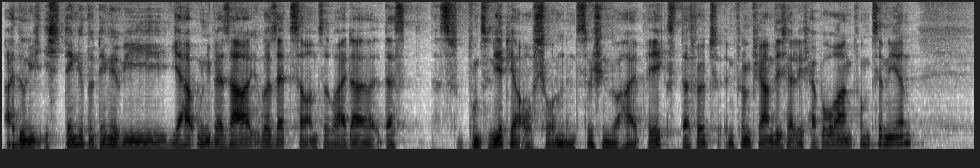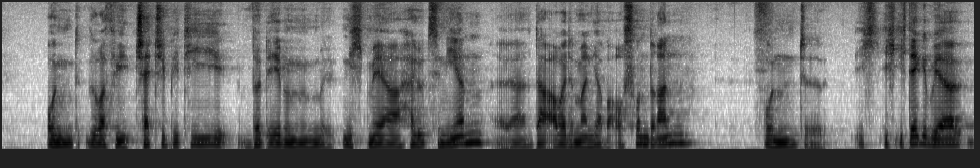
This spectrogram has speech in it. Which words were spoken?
also ich, ich denke so Dinge wie ja, Universalübersetzer und so weiter, das, das funktioniert ja auch schon inzwischen nur halbwegs. Das wird in fünf Jahren sicherlich hervorragend funktionieren. Und sowas wie ChatGPT wird eben nicht mehr halluzinieren. Äh, da arbeitet man ja aber auch schon dran. Und äh, ich, ich, ich denke, wir,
